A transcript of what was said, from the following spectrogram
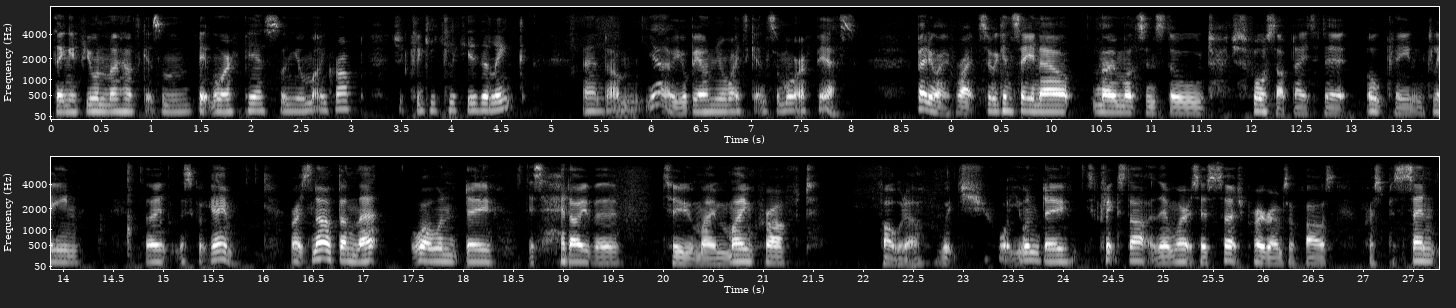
thing if you want to know how to get some bit more FPS on your Minecraft. Just clicky clicky the link, and um, yeah, you'll be on your way to getting some more FPS. But anyway, right, so we can see now no mods installed, just force updated it, all clean and clean. So let's go game. Right, so now I've done that, what I want to do is head over to my Minecraft folder which what you want to do is click start and then where it says search programs and files press percent.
